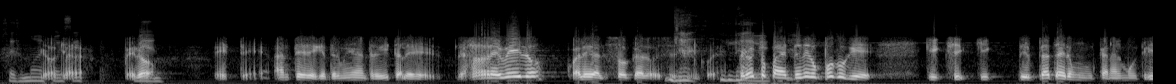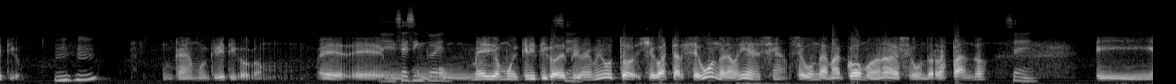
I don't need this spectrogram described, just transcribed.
se sumó después, Pero este, antes de que termine la entrevista les, revelo cuál era el zócalo de ese 5 Pero esto para entender un poco que, que, que, Del Plata era un canal muy crítico. Un canal muy crítico con eh, eh un, medio muy crítico del primer minuto, llegó a estar segundo en la audiencia, segunda más cómodo, ¿no? El segundo raspando. Sí. Y,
